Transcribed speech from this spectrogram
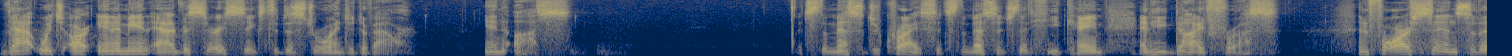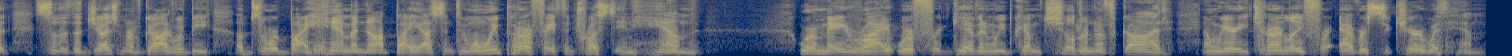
that which our enemy and adversary seeks to destroy and to devour in us. It's the message of Christ. It's the message that he came and he died for us and for our sins so that so that the judgment of God would be absorbed by him and not by us. And when we put our faith and trust in him, we're made right, we're forgiven, we become children of God, and we are eternally forever secure with him.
